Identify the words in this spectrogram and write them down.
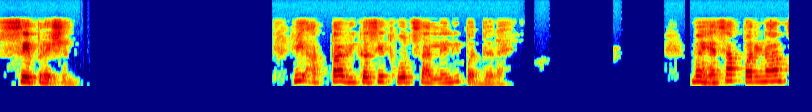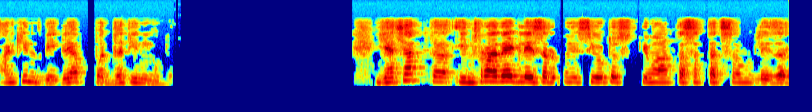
separation. ही आत्ता विकसित होत चाललेली पद्धत आहे. मग ह्याचा परिणाम आणखीन वेगळ्या पद्धतीने होतो. याच्यात इन्फ्रारेड लेझर म्हणजे CO2 किंवा तसं तत्सम लेझर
